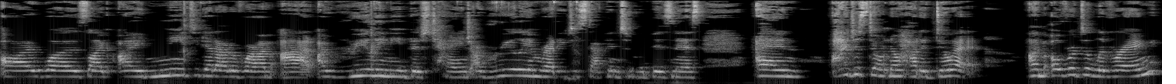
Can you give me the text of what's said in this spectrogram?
I was like, I need to get out of where I'm at. I really need this change. I really am ready to step into my business. And I just don't know how to do it. I'm over delivering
